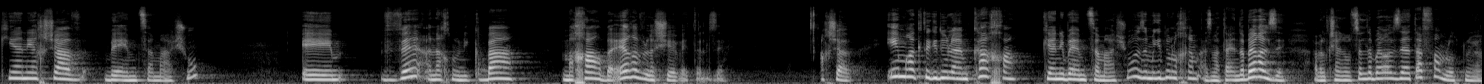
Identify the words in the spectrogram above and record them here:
כי אני עכשיו באמצע משהו, ואנחנו נקבע מחר בערב לשבת על זה. עכשיו, אם רק תגידו להם ככה, כי אני באמצע משהו, אז הם יגידו לכם, אז מתי נדבר על זה? אבל כשאני רוצה לדבר על זה, את אף פעם לא פנויה.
